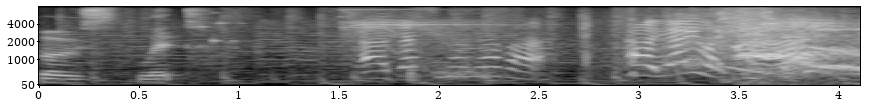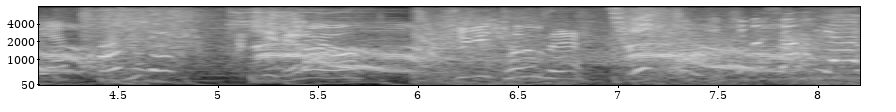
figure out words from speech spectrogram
bow split. 私の矢は早いわよ。やすみです決めろよ。次頼むぜ。一気に行きましょう。や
